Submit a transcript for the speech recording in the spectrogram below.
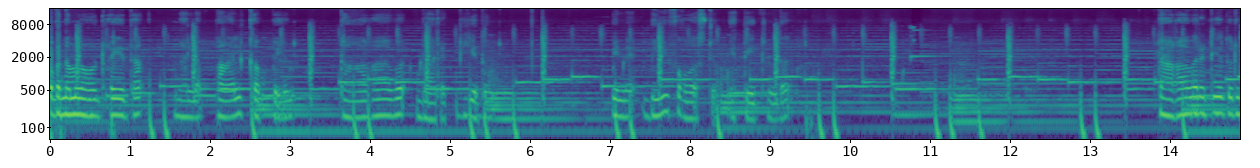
അപ്പം നമ്മൾ ഓർഡർ ചെയ്ത നല്ല പാൽ കപ്പയും താറാവ് വരട്ടിയതും പിന്നെ ബീഫ് റോസ്റ്റും എത്തിയിട്ടുണ്ട്. താറാവ് വരട്ടിയത് ഒരു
